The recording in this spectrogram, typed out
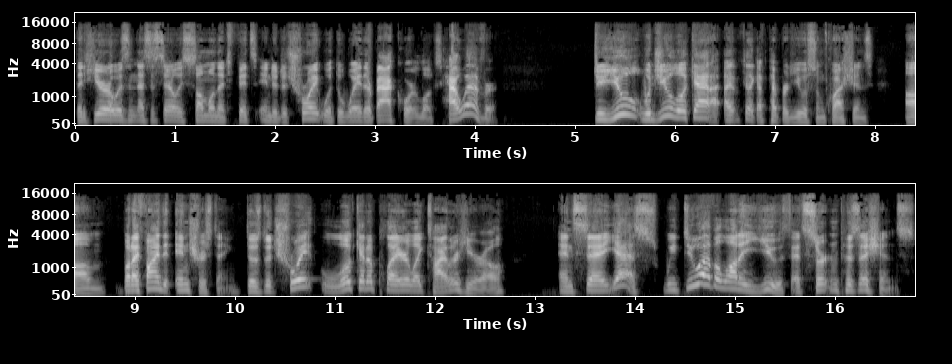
that Herro isn't necessarily someone that fits into Detroit with the way their backcourt looks. However, Do you would you look at? I feel like I peppered you with some questions, um, but I find it interesting. Does Detroit look at a player like Tyler Herro and say, yes, we do have a lot of youth at certain positions,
